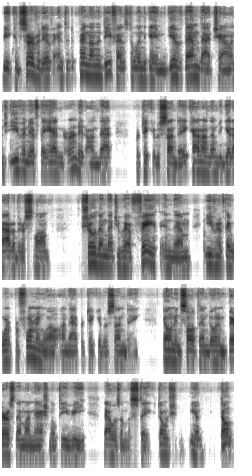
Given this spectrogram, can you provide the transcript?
be conservative and to depend on the defense to win the game. Give them that challenge, even if they hadn't earned it on that particular Sunday. Count on them to get out of their slump show them that you have faith in them, even if they weren't performing well on that particular Sunday. Don't insult them. Don't embarrass them on national TV. That was a mistake. Don't you know? Don't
